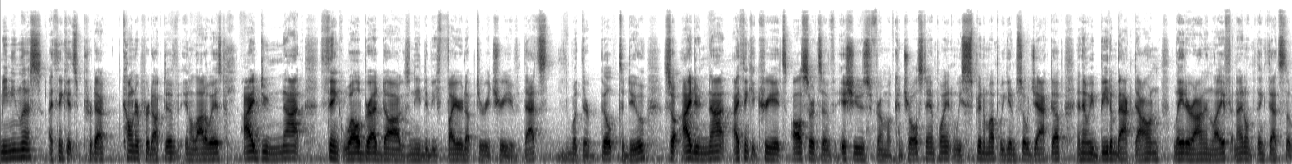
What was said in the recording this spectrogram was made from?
meaningless. I think it's product, counterproductive in a lot of ways. I do not think well bred dogs need to be fired up to retrieve. That's what they're built to do. So I do not, I think it creates all sorts of issues from a control standpoint. And we spin them up, we get them so jacked up, and then we beat them back down later on in life. And I don't think that's the,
